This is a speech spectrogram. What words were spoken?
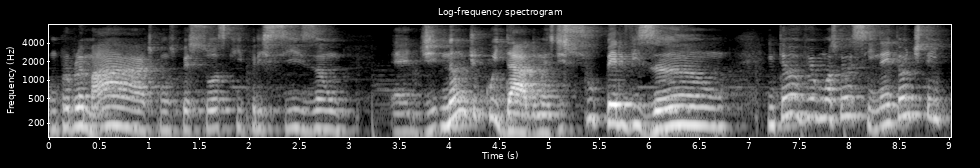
um problemático, com pessoas que precisam é, de não de cuidado, mas de supervisão. Então eu vi algumas coisas assim, né? Então a gente tem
